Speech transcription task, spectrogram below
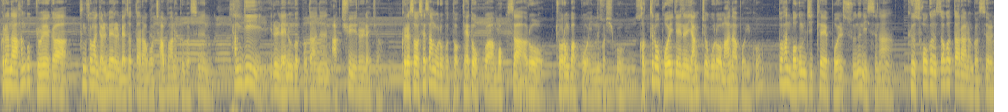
그러나 한국 교회가 풍성한 열매를 맺었다라고 자부하는 그것은 향기를 내는 것보다는 악취를 내죠. 그래서 세상으로부터 개독과 목사로 조롱받고 있는 것이고 겉으로 보이기에는 양쪽으로 많아 보이고 또한 먹음직해 보일 수는 있으나 그 속은 썩었다라는 것을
